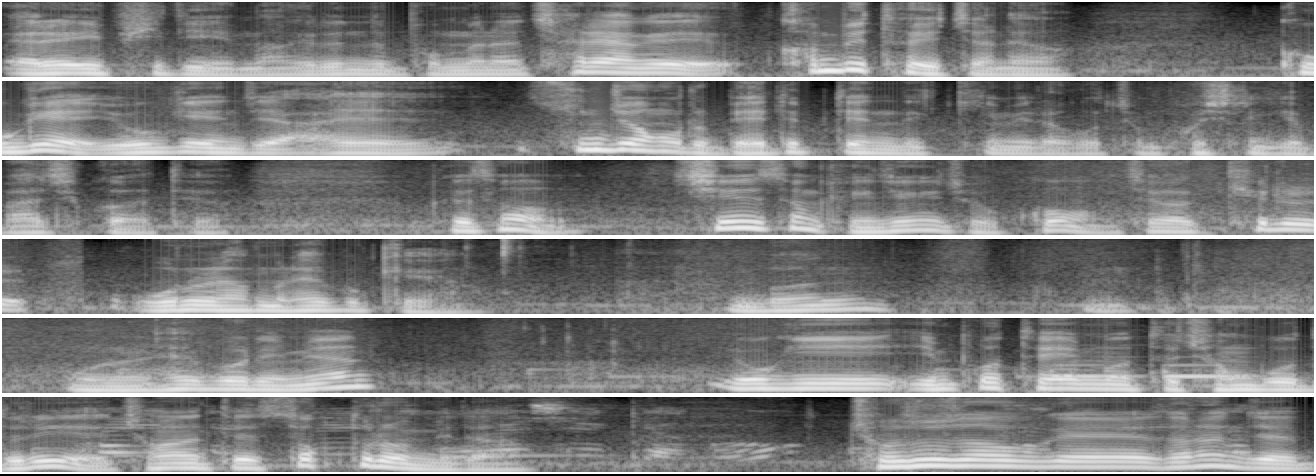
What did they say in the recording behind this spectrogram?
LAPD 막 이런 데 보면은 차량에 컴퓨터 있잖아요. 그게 요게 이제 아예 순정으로 매립된 느낌이라고 좀 보시는 게 맞을 것 같아요. 그래서 시인성 굉장히 좋고 제가 키를 오늘 한번 해볼게요. 한번 음, 오늘 해버리면 여기 인포테인먼트 정보들이 저한테 쏙 들어옵니다. 조수석에서는 이제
